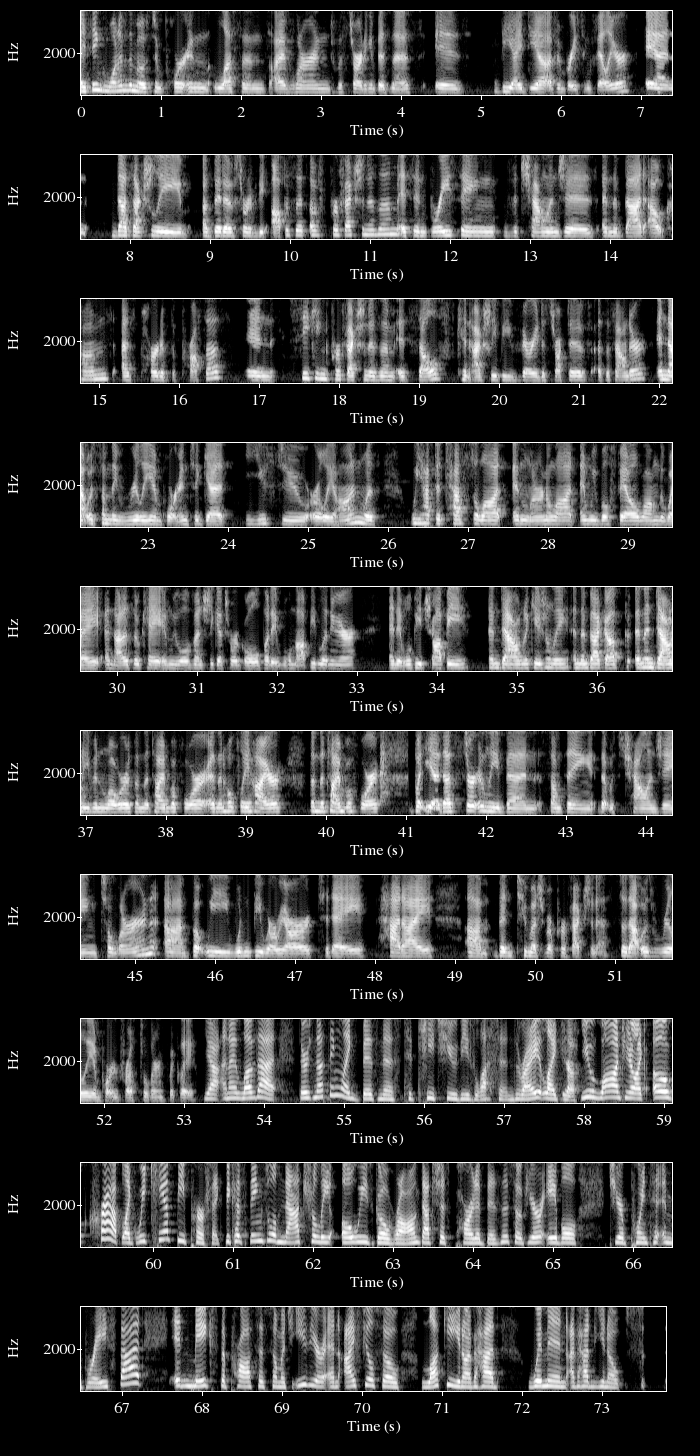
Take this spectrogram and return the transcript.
I think one of the most important lessons I've learned with starting a business is the idea of embracing failure. And that's actually a bit of sort of the opposite of perfectionism. It's embracing the challenges and the bad outcomes as part of the process. And seeking perfectionism itself can actually be very destructive as a founder. And that was something really important to get used to early on was we have to test a lot and learn a lot and we will fail along the way and that is okay and we will eventually get to our goal but it will not be linear and it will be choppy and down occasionally and then back up and then down even lower than the time before and then hopefully higher than the time before. But yeah that's certainly been something that was challenging to learn um, but we wouldn't be where we are today had i um, been too much of a perfectionist. So that was really important for us to learn quickly. Yeah. And I love that there's nothing like business to teach you these lessons, right? Like yes. you launch and you're like, oh crap, like we can't be perfect because things will naturally always go wrong. That's just part of business. So if you're able, to your point, to embrace that, it makes the process so much easier. And I feel so lucky. You know, I've had women, I've had, you know,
